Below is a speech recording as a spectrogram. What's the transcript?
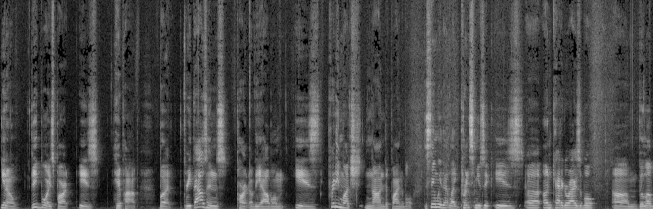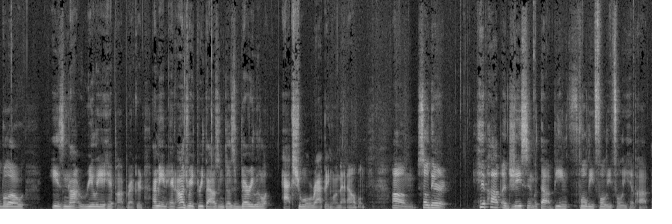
you know, Big Boi's part is hip hop, but 3000's part of the album is pretty much non-definable. The same way that like Prince music is uh, uncategorizable, um, the Love Below is not really a hip hop record. I mean, and Andre 3000 does very little actual rapping on that album. Um, so they're hip hop adjacent without being fully, fully, fully hip hop.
